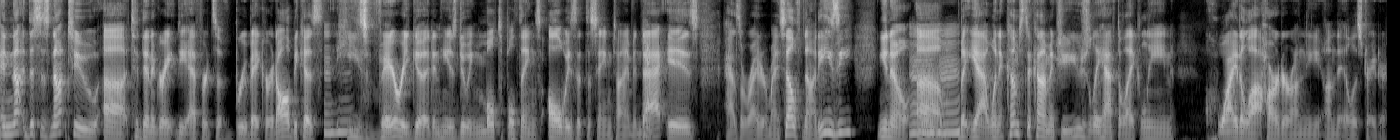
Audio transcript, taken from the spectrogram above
and not this is not to uh to denigrate the efforts of Brubaker at all because Mhm. he's very good and he is doing multiple things always at the same time, and Yeah. that is, as a writer myself, not easy, you know. Um, Mhm. but yeah, when it comes to comics, you usually have to like lean quite a lot harder on the on the illustrator.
